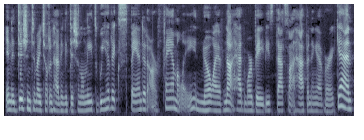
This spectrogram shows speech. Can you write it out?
in addition to my children having additional needs, we have expanded our family. No, I have not had more babies. That's not happening ever again.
